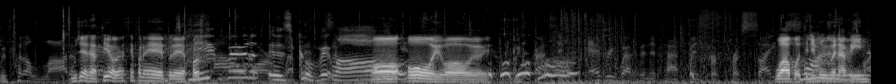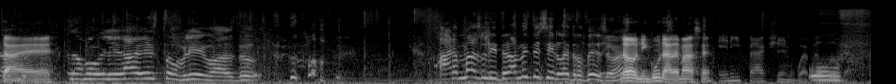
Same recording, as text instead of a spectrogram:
Muchas gracias, tío. Gracias por el, por el host. Oh, uy, uy, uy. every weapon attachment for precise Guapo, tiene muy buena pinta, eh. La movilidad de esto flipas, tú. Armas literalmente sin retroceso, ¿eh? No, ninguna, además, eh. Uf.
